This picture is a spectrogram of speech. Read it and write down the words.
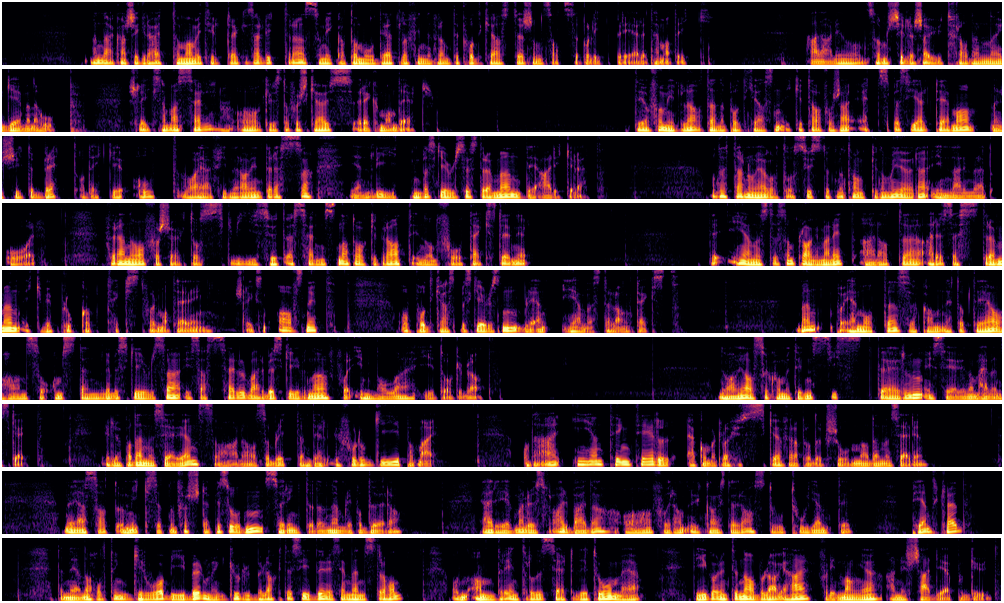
Men det er kanskje greit om man vil tiltrekke seg lyttere som ikke har tålmodighet til å finne fram til podcaster som satser på litt bredere tematikk. Her er det noen som skiller seg ut fra den gamende hop, slik som meg selv og Kristoffer Skaus rekommandert. Det å formidle at denne podcasten ikke tar for seg ett spesielt tema, men skyter bredt og dekker alt hva jeg finner av interesse i en liten beskrivelse i strømmen, det er ikke lett. Og dette er noe jeg har gått og systet med tanken om å gjøre i nærmere et år, før jeg nå forsøkte å skvise ut essensen av tåkeprat i noen få tekstlinjer. Det eneste som plager meg litt, er at RSS-strømmen ikke vil plukke opp tekstformatering, slik som avsnitt, og podkastbeskrivelsen ble en eneste lang tekst. Men på en måte så kan nettopp det å ha en så omstendelig beskrivelse i seg selv være beskrivende for innholdet i Tåkeprat. Nå har vi altså kommet til den siste delen i serien om Heaven's Gate. I løpet av denne serien så har det altså blitt en del ufologi på meg. Og det er én ting til jeg kommer til å huske fra produksjonen av denne serien. Når jeg satt og mikset den første episoden, så ringte det nemlig på døra. Jeg rev meg løs fra arbeidet, og foran utgangsdøra sto to jenter, pent kledd. Den ene holdt en grå bibel med gullbelagte sider i sin venstre hånd, og den andre introduserte de to med Vi går rundt i nabolaget her fordi mange er nysgjerrige på Gud.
